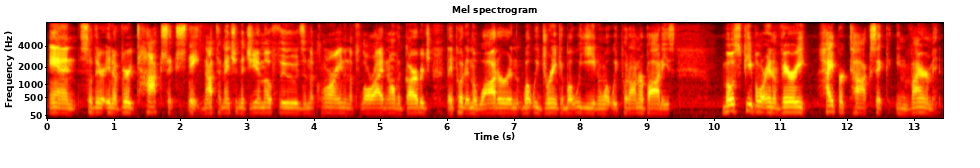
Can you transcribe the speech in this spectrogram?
And so they're in a very toxic state, not to mention the GMO foods and the chlorine and the fluoride and all the garbage they put in the water and what we drink and what we eat and what we put on our bodies. Most people are in a very hypertoxic environment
